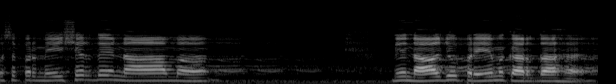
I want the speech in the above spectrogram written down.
ਉਸ ਪਰਮੇਸ਼ਰ ਦੇ ਨਾਮ ਦੇ ਨਾਲ ਜੋ ਪ੍ਰੇਮ ਕਰਦਾ ਹੈ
